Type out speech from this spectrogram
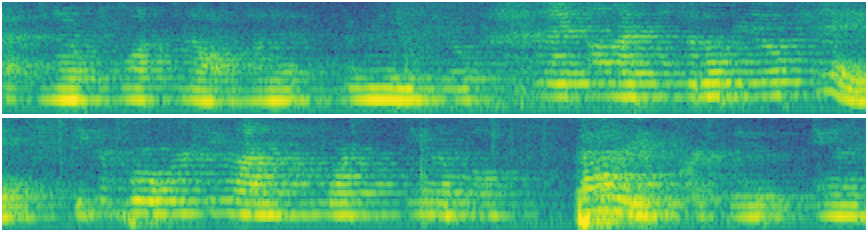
that and I want to not want it. I really do. And I tell myself it'll be okay because we're working on more sustainable battery sources. And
